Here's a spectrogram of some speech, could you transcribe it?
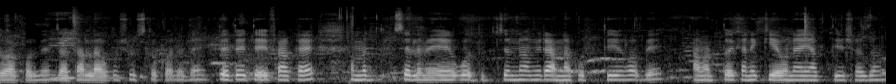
দোয়া করবেন, যাতে আল্লাহ ওকে সুস্থ করে দেয়। তো এতে ফাঁকায় আমার ছেলে মেয়ে, ওদের জন্য আমি রান্না করতেই হবে। আমার তো এখানে কেউ নাই, আত্মীয় স্বজন,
